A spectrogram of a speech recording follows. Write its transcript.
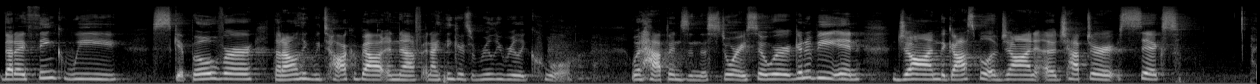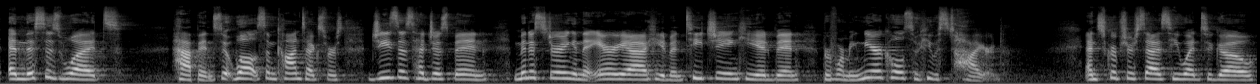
that I think we skip over, that I don't think we talk about enough, and I think it's really, really cool what happens in this story. So we're going to be in John, the Gospel of John, uh, chapter 6, and this is what happened. So, well, some context first. Jesus had just been ministering in the area, he had been teaching, he had been performing miracles, so he was tired. And scripture says he went to go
